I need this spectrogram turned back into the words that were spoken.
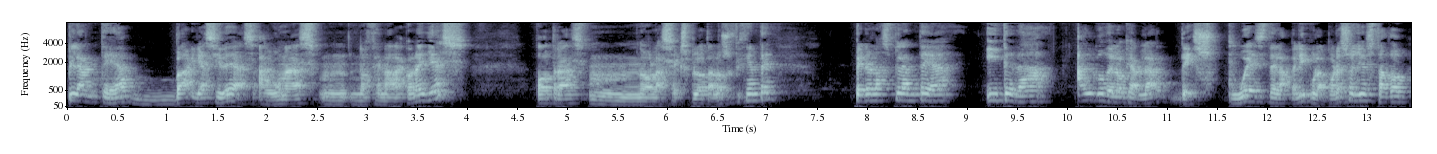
plantea varias ideas. Algunas mm, no hace nada con ellas, otras mm, no las explota lo suficiente, pero las plantea y te da algo de lo que hablar después de la película. Por eso yo he estado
